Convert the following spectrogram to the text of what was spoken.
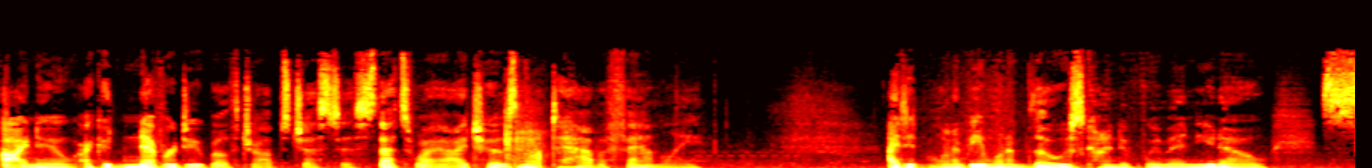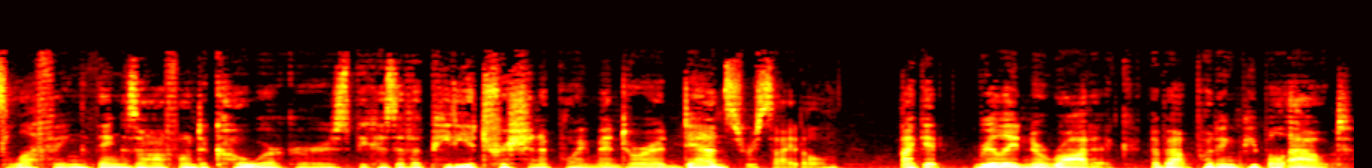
I knew I could never do both jobs justice. That's why I chose not to have a family. I didn't want to be one of those kind of women, you know, sloughing things off onto coworkers because of a pediatrician appointment or a dance recital. I get really neurotic about putting people out.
